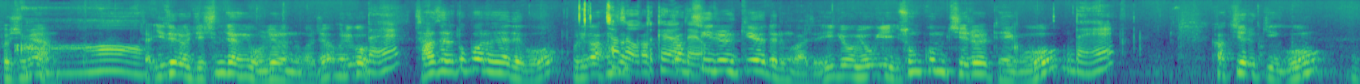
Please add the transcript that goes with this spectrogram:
보시면 아. 자, 이대로 이제 심장 위에 올려놓는 거죠. 그리고 네. 자세를 똑바로 해야 되고 우리가 자세 항상 어떻게 해야 깍, 돼요? 깍지를 끼워야 되는 거죠. 이게 여기 손꿈치를 대고 네. 깍지를 끼고 어,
